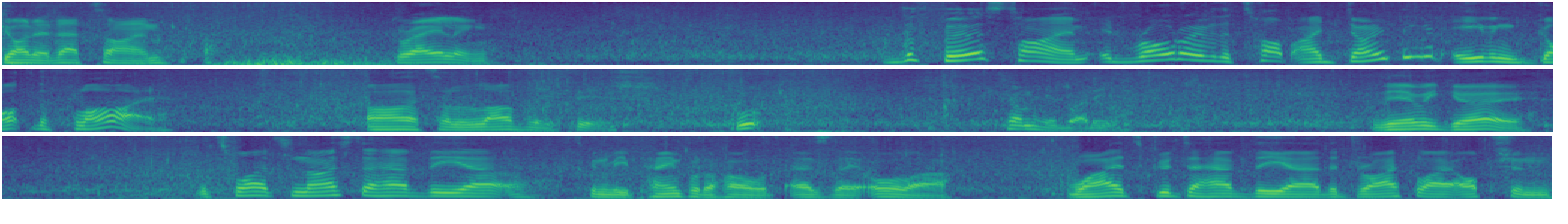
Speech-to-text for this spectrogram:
got it that time. Grayling the first time it rolled over the top i don't think it even got the fly. Oh that's a lovely fish. Come here buddy. There we go. That's why it's nice to have the uh, it's going to be painful to hold as they all are. Why it's good to have the uh, the dry fly option.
